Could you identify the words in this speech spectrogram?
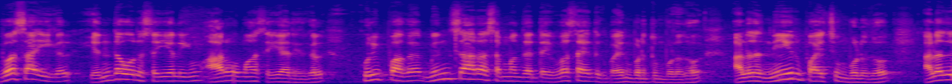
விவசாயிகள் எந்த ஒரு செயலையும் ஆர்வமாக செய்யாதீர்கள். குறிப்பாக மின்சார சம்பந்தத்தை விவசாயத்துக்கு பயன்படுத்தும் பொழுதோ அல்லது நீர் பாய்ச்சும் பொழுதோ அல்லது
